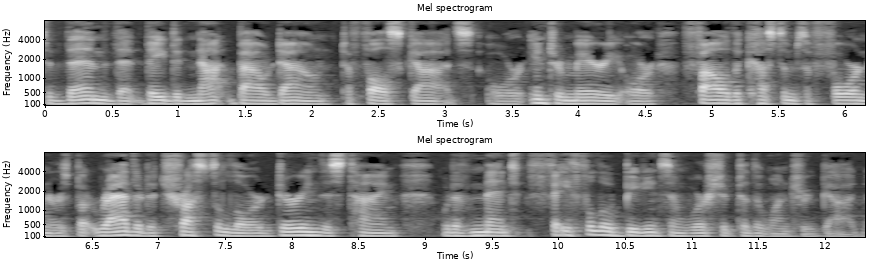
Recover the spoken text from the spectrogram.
to them that they did not bow down to false gods or intermarry or follow the customs of foreigners, but rather to trust the Lord during this time would have meant faithful obedience and worship to the one true God.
